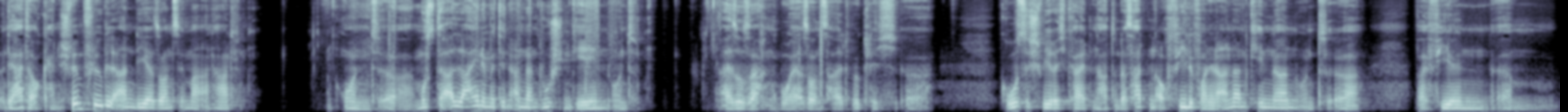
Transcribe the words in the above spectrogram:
Der hatte auch keine Schwimmflügel an, die er sonst immer anhat. Und äh, musste alleine mit den anderen duschen gehen und also Sachen, wo er sonst halt wirklich äh, große Schwierigkeiten hat. Und das hatten auch viele von den anderen Kindern. Und äh, bei vielen ähm,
